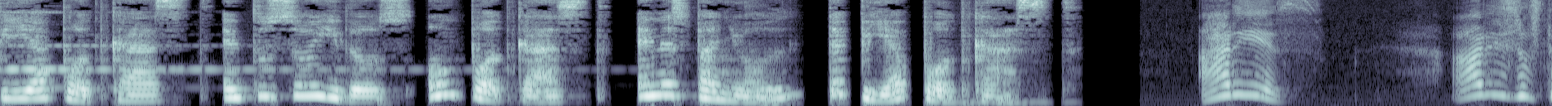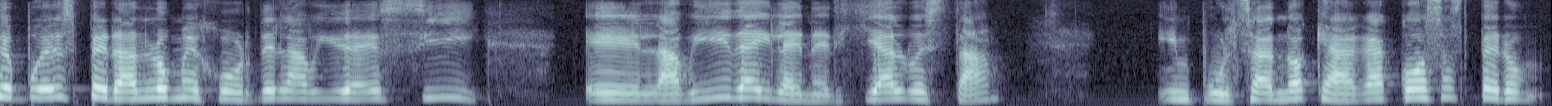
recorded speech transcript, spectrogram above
Pia Podcast, en tus oídos, un podcast en español de Pia Podcast. Aries, Aries, usted puede esperar lo mejor de la vida, es sí, eh, la vida y la energía lo está impulsando a que haga cosas, pero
